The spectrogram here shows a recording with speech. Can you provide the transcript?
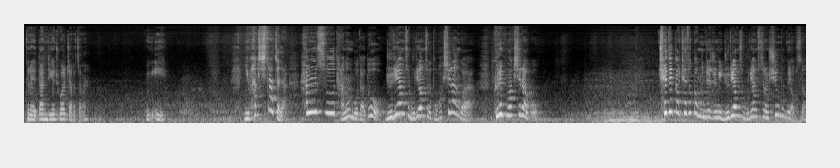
그래, 난 네가 좋아할 줄 알았잖아. 여기 이. 이 확실하잖아. 함수 단원보다도 유리함수, 무리함수가 더 확실한 거야. 그래프 확실하고. 최대값, 최소값 문제 중에 유리함수, 무리함수처럼 쉬운 부분이 없어.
